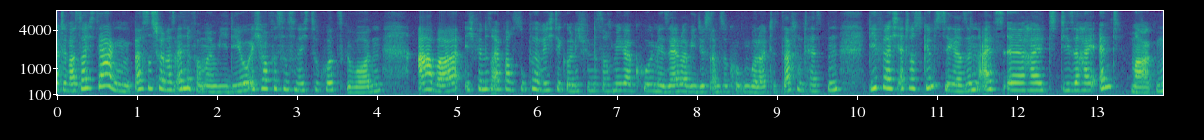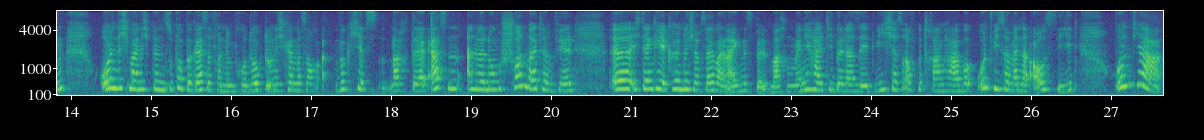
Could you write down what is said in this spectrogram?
Leute, was soll ich sagen? Das ist schon das Ende von meinem Video. Ich hoffe, es ist nicht zu kurz geworden. Aber ich finde es einfach super wichtig und ich finde es auch mega cool, mir selber Videos anzugucken, wo Leute Sachen testen, die vielleicht etwas günstiger sind als äh, halt diese High-End-Marken. Und ich meine, ich bin super begeistert von dem Produkt und ich kann das auch wirklich jetzt nach der ersten Anwendung schon weiterempfehlen. Äh, ich denke, ihr könnt euch auch selber ein eigenes Bild machen, wenn ihr halt die Bilder seht, wie ich das aufgetragen habe und wie es am Ende aussieht. Und ja,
